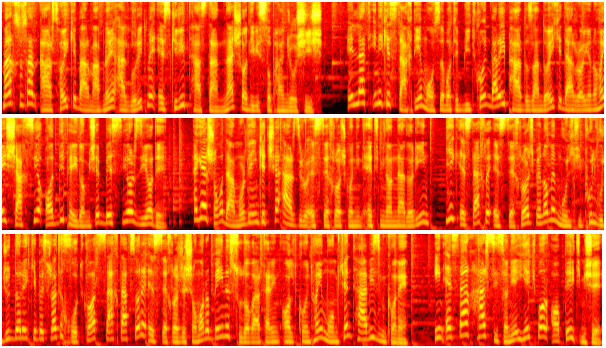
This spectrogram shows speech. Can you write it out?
مخصوصا ارزهایی که بر مبنای الگوریتم Scrypt هستند نه SHA 256 علت اینه که سختی محاسبات بیت کوین برای پردازنده‌هایی که در رایانه های شخصی عادی پیدا میشه بسیار زیاده. اگر شما در مورد اینکه چه ارزی رو استخراج کنین اطمینان ندارین یک استخر استخراج به نام Multipool وجود داره که به صورت خودکار سخت افزار استخراج شما رو بین سودآورترین آلت کوین های ممکن تعویض می‌کنه. این استخر هر سی ثانیه یک بار update میشه.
